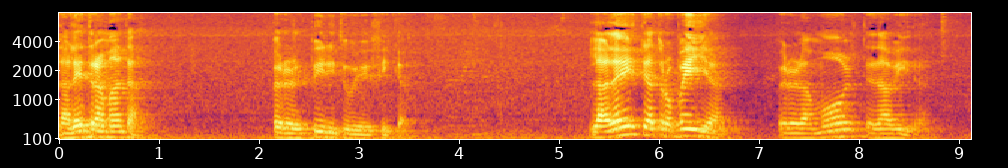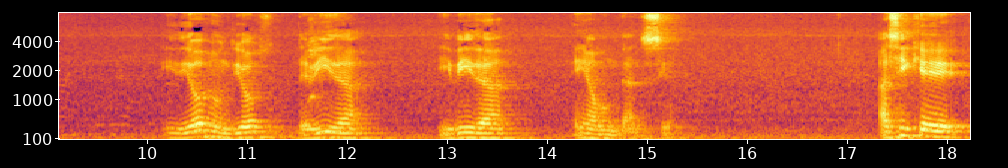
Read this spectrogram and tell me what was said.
La letra mata, pero el espíritu vivifica. La ley te atropella, pero el amor te da vida. Y Dios es un Dios de vida y vida en abundancia. Así que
